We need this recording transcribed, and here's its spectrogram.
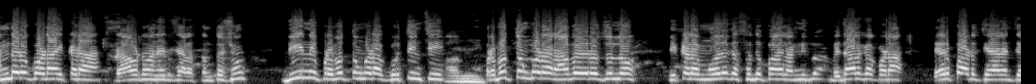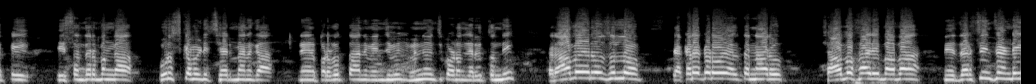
అందరూ కూడా ఇక్కడ రావడం అనేది చాలా సంతోషం. దీన్ని ప్రభుత్వం కూడా గుర్తించి ప్రభుత్వం కూడా రాబోయే రోజుల్లో ఇక్కడ మౌలిక సదుపాయాలు అన్ని విధాలుగా కూడా ఏర్పాటు చేయాలని చెప్పి ఈ సందర్భంగా ఉరుస్ కమిటీ చైర్మన్గా నేను ప్రభుత్వాన్ని విన్నవించుకోవడం జరుగుతుంది. రాబోయే రోజుల్లో ఎక్కడెక్కడో వెళ్తున్నారు. షాబుఖారి బాబా మీరు దర్శించండి.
